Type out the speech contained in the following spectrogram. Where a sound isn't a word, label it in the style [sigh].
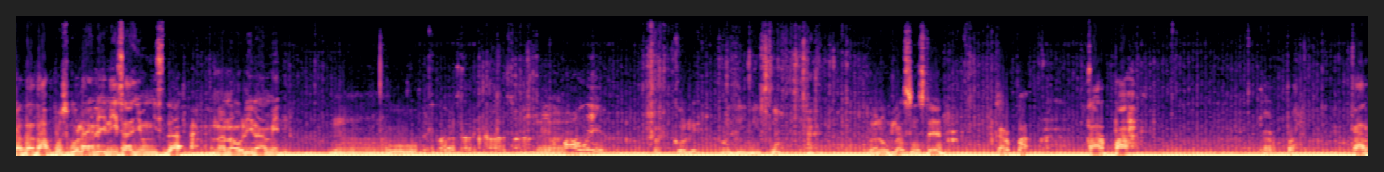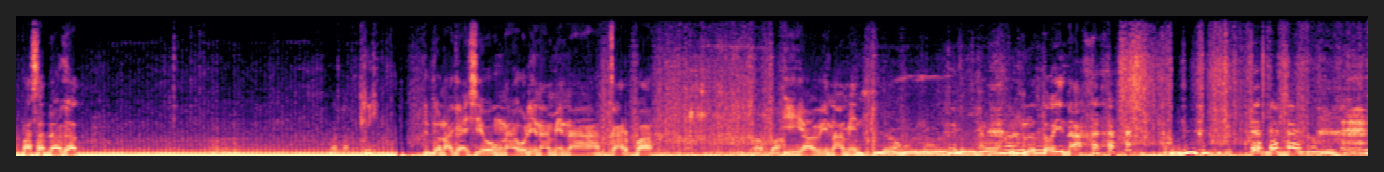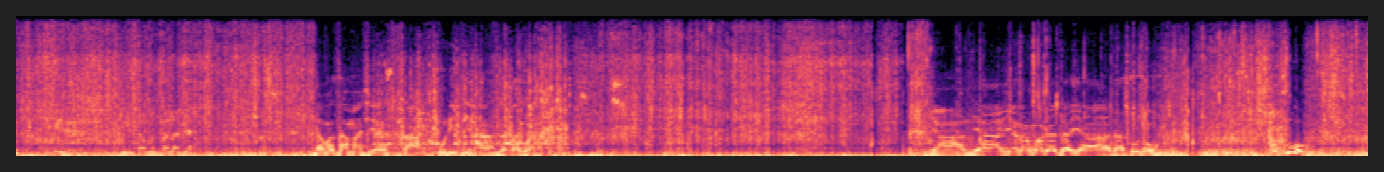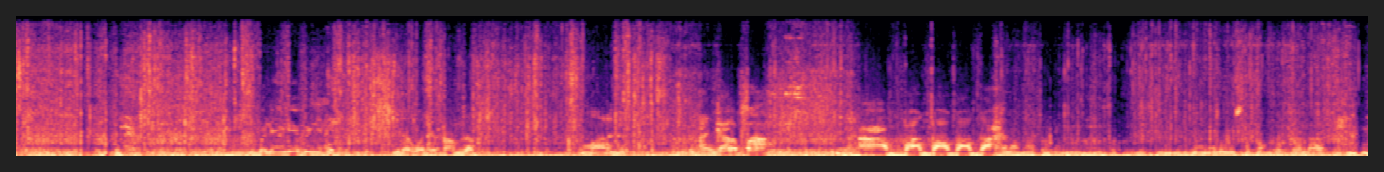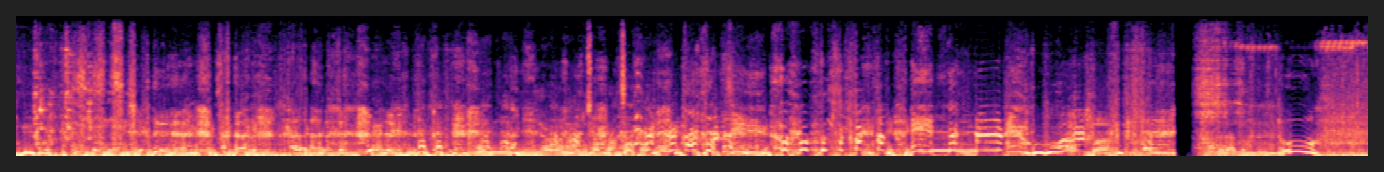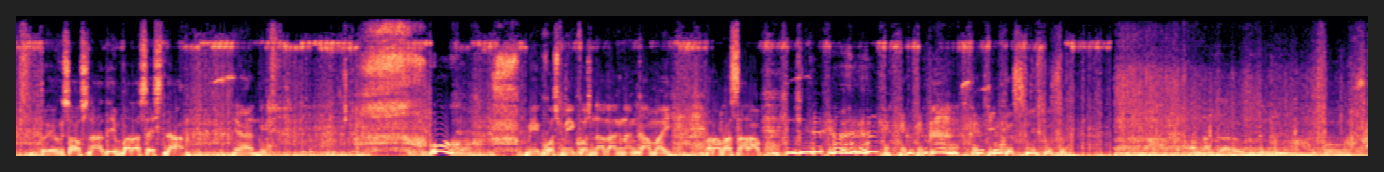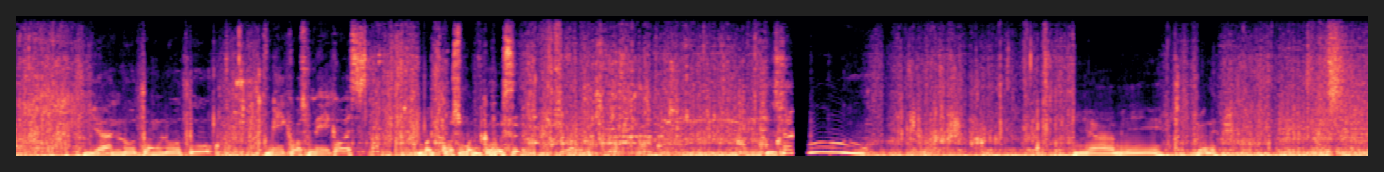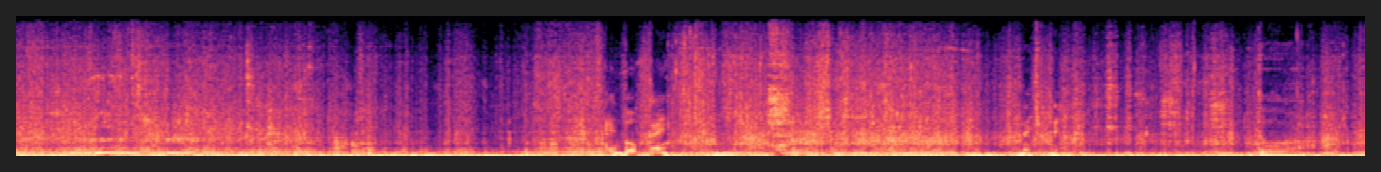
Katatapos ko lang linisan yung isda na nahuli namin. Hmm. Oo. Pakol eh. Malinis na. Anong klaseng isda yan? Karpa. Karpa. Karpa. Karpa sa dagat. Malaki. Ito na guys yung nahuli namin na karpa. Karpa. Ihawin namin. Lutuin na. Kita mo pala dyan. Dapat naman siya sa ulitin na. Gatagwan na. Yan, yan, yan ang maganda. Yan, natunog. Ako. Bali ang kaya pinin na. Ginawan sa tamlang. Umarag. Ang karpa. Aba, ba, ba, ba. Nanalusap ang kakala. Ninyawa na ano sa pansakala. Aba. Uh, ito yung sauce natin para sa isda. Yan. Uh, mikos-mikos na lang ng kamay para masarap. [laughs] Mikos, mikos. Nagarog din. Oh. Yan, lutong-luto. Mekos, mekos. Magkos, magkos. Isa. Woo! Yummy. Yan eh. Kain po, kain. Dai, dai. Tuh.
